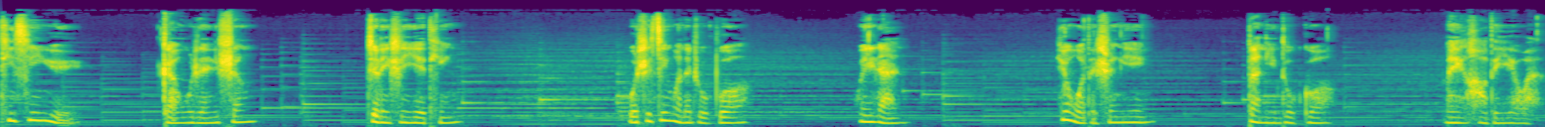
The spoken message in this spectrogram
听心语，感悟人生。这里是夜听，我是今晚的主播微然。用我的声音伴您度过美好的夜晚。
